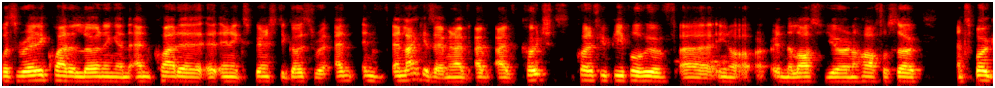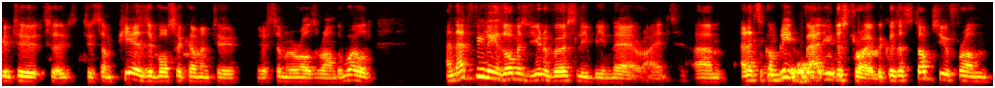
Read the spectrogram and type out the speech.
was really quite a learning and, and quite a, an experience to go through it. And, and and like I said, I mean, I've, I've, I've coached quite a few people who have, uh, you know, in the last year and a half or so, and spoken to, to, to some peers who've also come into you know, similar roles around the world and that feeling has almost universally been there right? Um, and it's a complete value destroyer because it stops you from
